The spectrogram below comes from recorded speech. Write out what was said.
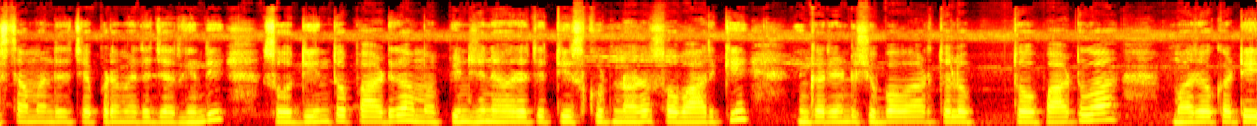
ఇస్తామనేది చెప్పడం అయితే జరిగింది. సో దీంతో పాటుగా మా పెన్షన్ ఎవరైతే తీసుకుంటున్నారో సో వారికి ఇంకా రెండు శుభవార్తలతో పాటుగా మరొకటి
